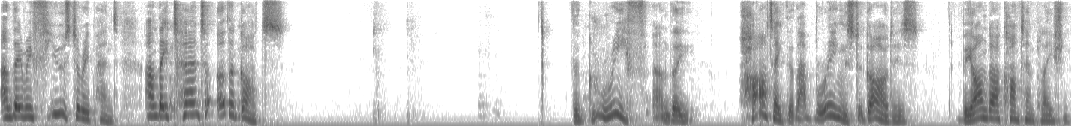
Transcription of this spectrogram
and they refuse to repent, and they turn to other gods. The grief and the heartache that that brings to God is beyond our contemplation.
